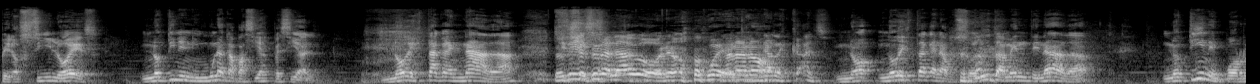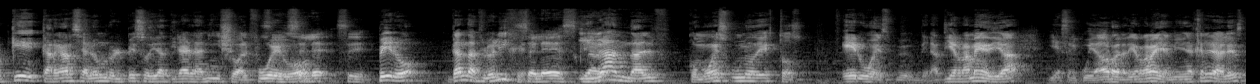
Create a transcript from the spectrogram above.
pero sí lo es. No tiene ninguna capacidad especial. No destaca en nada. No sé si es un halago o no. Puede No, no, no. descalzo. no, no destaca en absolutamente nada. No tiene por qué cargarse al hombro el peso de ir a tirar el anillo al fuego. Sí, se le- sí. Pero Gandalf lo elige. Se le es, Y. Gandalf, como es uno de estos héroes de la Tierra Media, y es el cuidador de la Tierra Media en líneas generales,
